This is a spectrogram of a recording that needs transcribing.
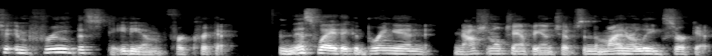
to improve the stadium for cricket. And this way they could bring in national championships in the minor league circuit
